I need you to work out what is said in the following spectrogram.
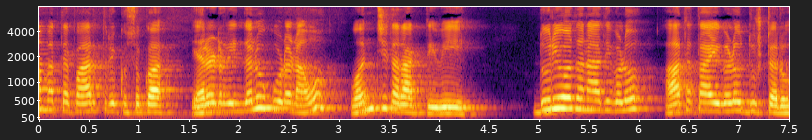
ಮತ್ತು ಪಾರ್ಥಿಕ ಸುಖ ಎರಡರಿಂದಲೂ ಕೂಡ ನಾವು ವಂಚಿತರಾಗ್ತೀವಿ. ದುರ್ಯೋಧನಾದಿಗಳು, ಆತ ತಾಯಿಗಳು ದುಷ್ಟರು.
